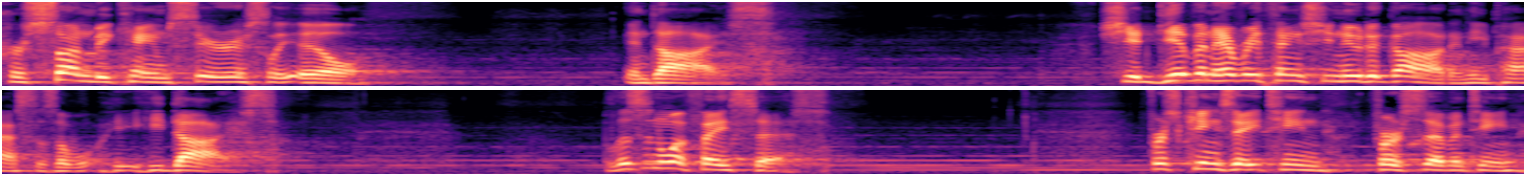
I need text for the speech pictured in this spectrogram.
her son became seriously ill and dies. She had given everything she knew to God, and he passes away, he, he dies. Listen to what faith says. 1 Kings 18, verse 17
